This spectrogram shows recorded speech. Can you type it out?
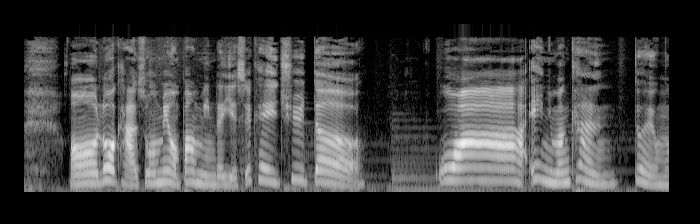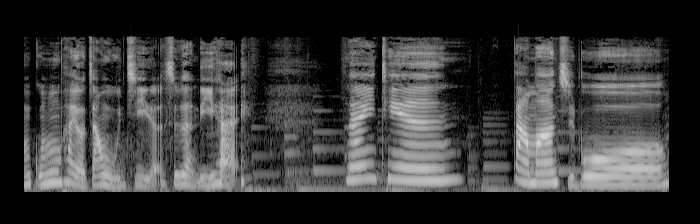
哦，洛卡说没有报名的也是可以去的。哇，哎、你们看，对我们古墓派有张无忌了，是不是很厉害？那一天大妈直播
